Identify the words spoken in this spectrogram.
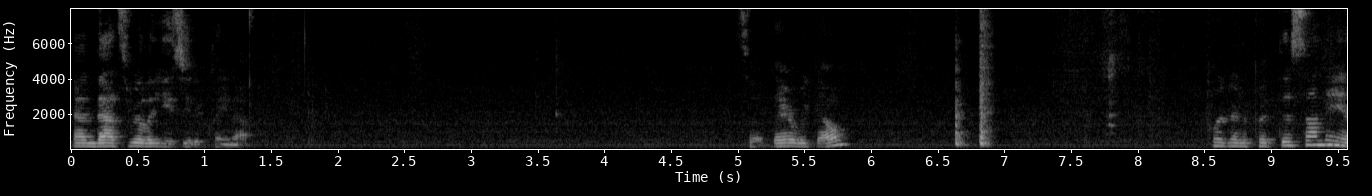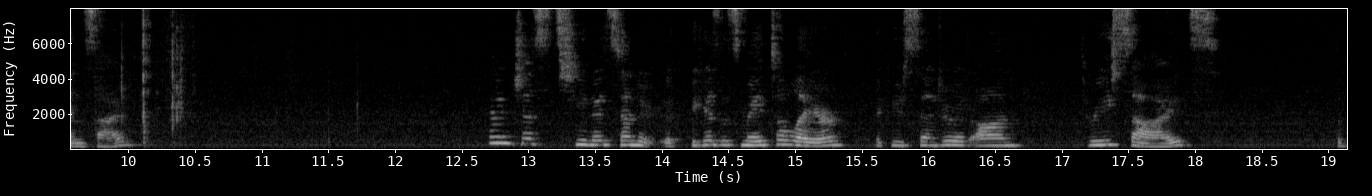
And that's really easy to clean up. So there we go. We're going to put this on the inside. And just, you know, center it because it's made to layer. If you center it on three sides, the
